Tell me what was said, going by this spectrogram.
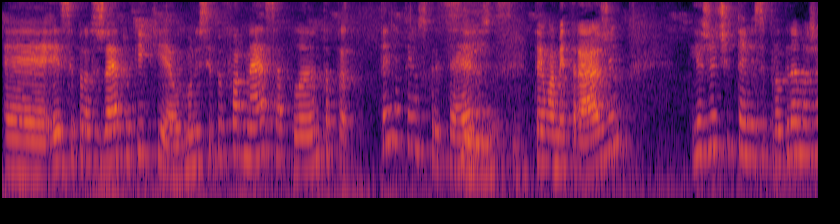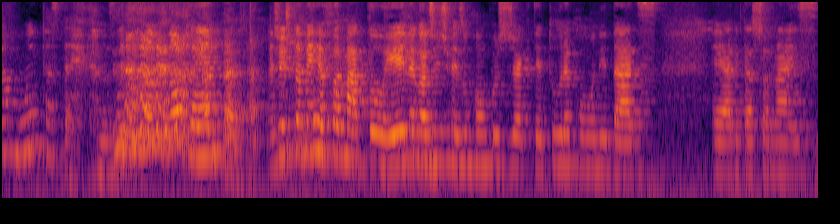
é, esse projeto, o que, que é? O município fornece a planta, pra, tem, tem os critérios, sim, sim. tem uma metragem. E a gente tem esse programa já há muitas décadas, desde os anos 90. A gente também reformatou ele, agora a gente fez um concurso de arquitetura com unidades é, habitacionais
